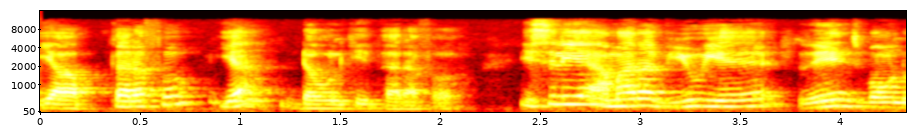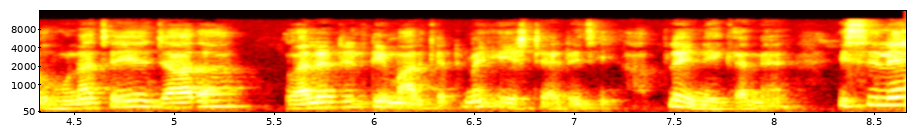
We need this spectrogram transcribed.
या अप तरफ़ हो या डाउन की तरफ़ हो। इसलिए हमारा व्यू ये है रेंज बाउंड होना चाहिए, ज़्यादा वैलिडिटी मार्केट में ये स्ट्रैटेजी अप्लाई नहीं करना है। इसलिए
